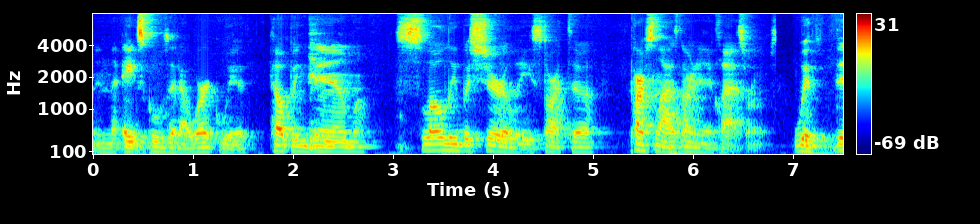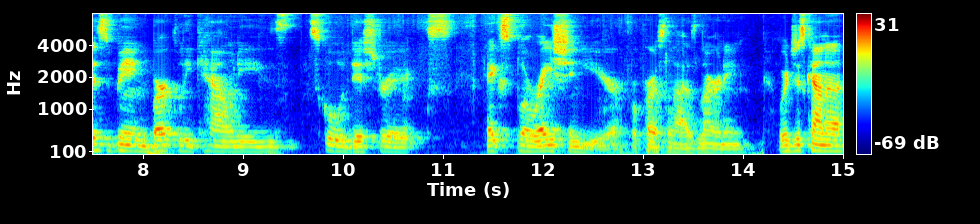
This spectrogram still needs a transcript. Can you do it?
in the eight schools that I work with, helping them slowly but surely start to personalize learning in the classrooms with this being Berkeley County's school district's exploration year for personalized learning, we're just kind of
